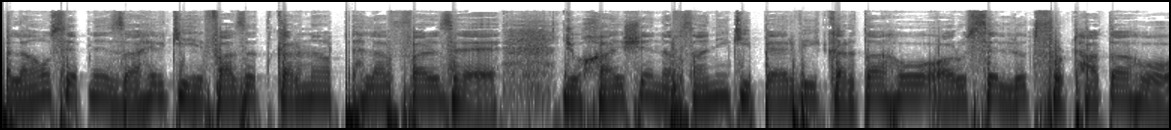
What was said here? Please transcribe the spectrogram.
بلاؤں سے اپنے ظاہر کی حفاظت کرنا پہلا فرض ہے۔ جو خواہش نفسانی کی پیروی کرتا ہو اور اس سے لطف اٹھاتا ہو،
